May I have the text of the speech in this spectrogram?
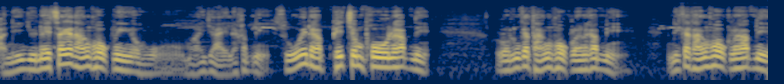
อันนี้อยู่ในไซส์กระถางหกนี่โอ้โหไม้ใหญ่แล้วครับนี่ สวยนะครับพีชชมพูนะครับนี่ล้นกระถางหกแล้วนะครับนี่อันนี้กระถางหกนะครับนี่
